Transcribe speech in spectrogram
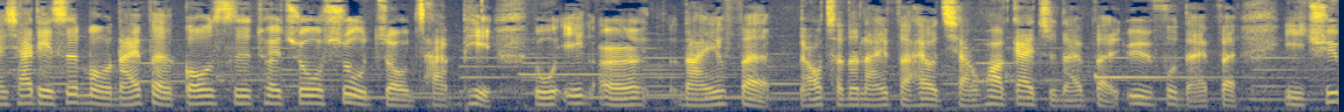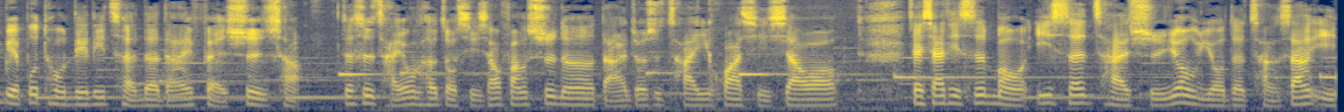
在下题是某奶粉公司推出数种产品，如婴儿奶粉、然后成人奶粉，还有强化钙质奶粉、孕妇奶粉，以区别不同年龄层的奶粉市场。这是采用何种行销方式呢？答案就是差异化行销哦。在下题是某一生产食用油的厂商，以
